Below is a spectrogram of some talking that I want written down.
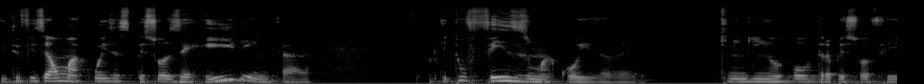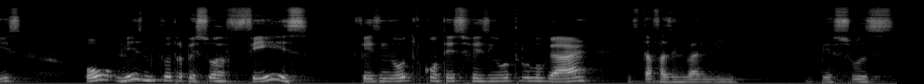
e tu fizer uma coisa as pessoas rirem, cara, porque tu fez uma coisa, velho, que ninguém outra pessoa fez, ou mesmo que outra pessoa fez, fez em outro contexto, fez em outro lugar, e tu tá fazendo ali. E pessoas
